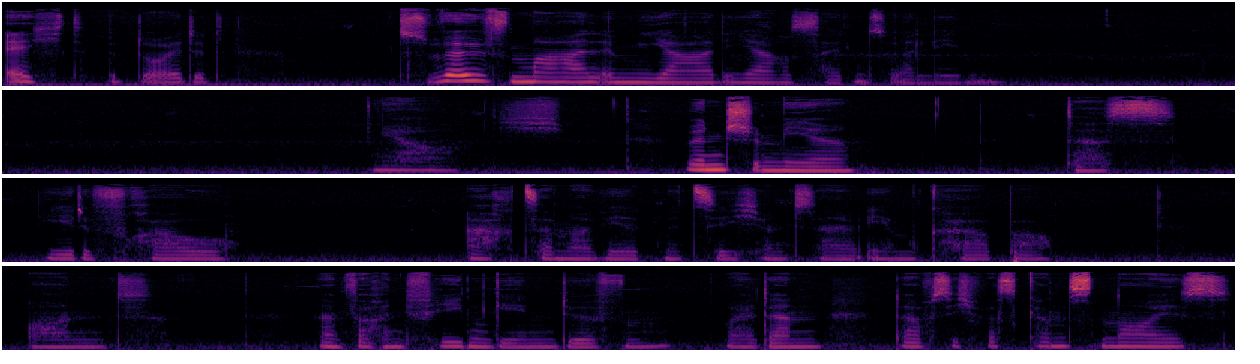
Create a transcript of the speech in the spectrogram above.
echt bedeutet, zwölfmal im Jahr die Jahreszeiten zu erleben. Ja, ich wünsche mir, dass jede Frau achtsamer wird mit sich und seinem, ihrem Körper und einfach in Frieden gehen dürfen, weil dann darf sich was ganz Neues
